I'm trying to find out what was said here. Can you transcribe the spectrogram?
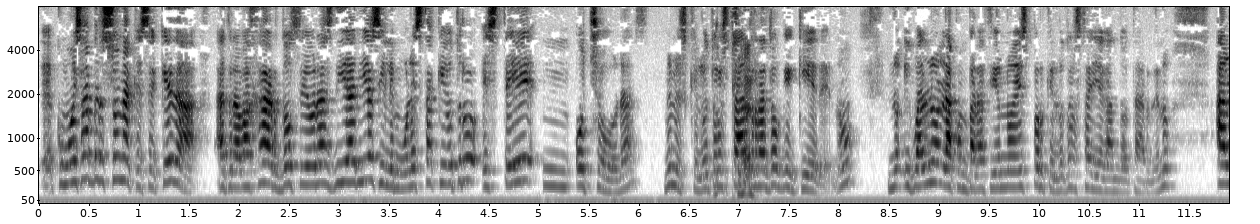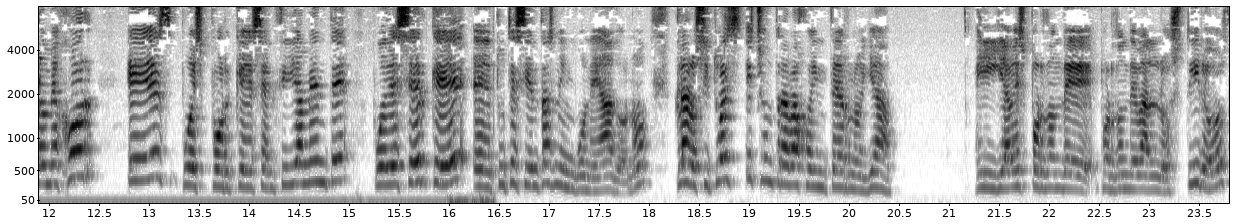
eh, como esa persona que se queda a trabajar 12 horas diarias y le molesta que otro esté 8 mm, horas. Bueno, es que el otro está al rato que quiere, ¿no? ¿no? Igual no, la comparación no es porque el otro está llegando tarde, ¿no? A lo mejor es pues porque sencillamente puede ser que eh, tú te sientas ninguneado, ¿no? Claro, si tú has hecho un trabajo interno ya y ya ves por dónde, por dónde van los tiros,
